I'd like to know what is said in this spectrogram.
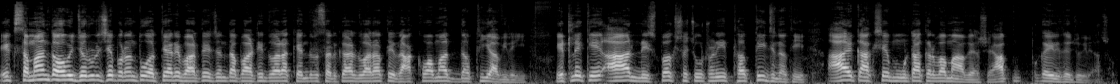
એક સમાનતા હોવી જરૂરી છે, પરંતુ અત્યારે ભારતીય જનતા પાર્ટી દ્વારા, કેન્દ્ર સરકાર દ્વારા તે રાખવામાં જ નથી આવી રહી. એટલે કે આ નિષ્પક્ષ ચૂંટણી થતી જ નથી. આ એક આક્ષેપ મોટા કરવામાં આવ્યા છે. આપ કઈ રીતે જોઈ રહ્યા છો?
